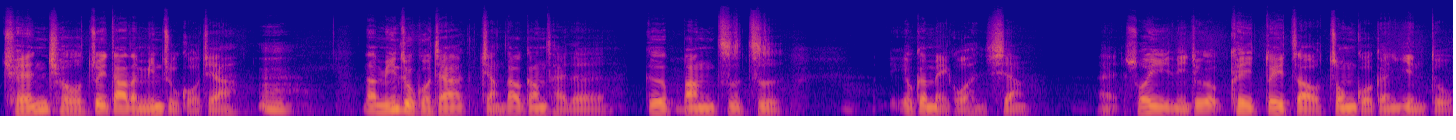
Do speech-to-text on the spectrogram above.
全球最大的民主国家。嗯。那民主国家讲到刚才的各邦自治，又跟美国很像，哎，所以你就可以对照中国跟印度。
